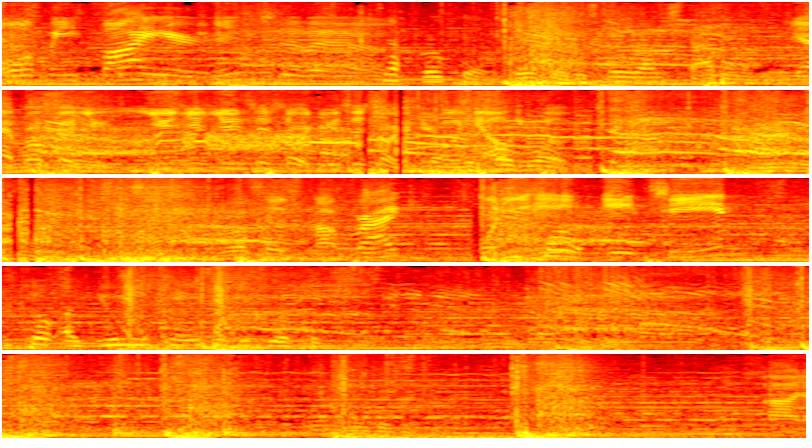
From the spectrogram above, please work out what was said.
Hold me fire into them. Yeah, Broken. Broken. Let's go around stabbing them. Yeah, Broko, you, you, you use your sword. Use your sword. You're going out. Sword works. Broko's not frag. 28, 18. You kill a uni case and give you a picture. Ah,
